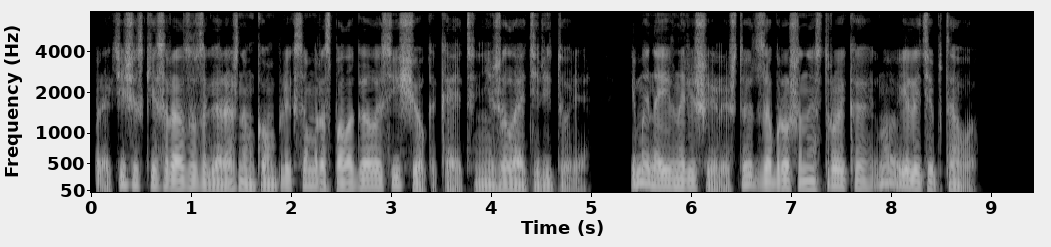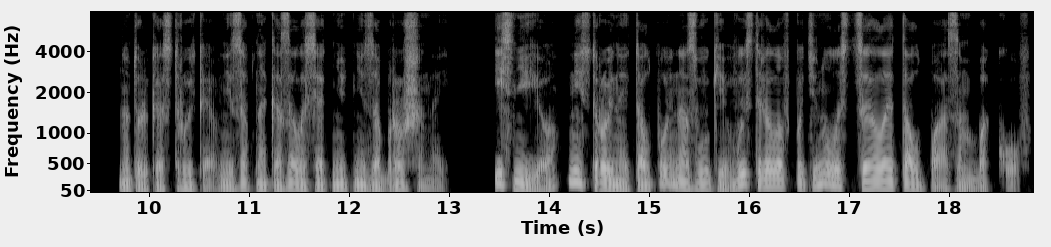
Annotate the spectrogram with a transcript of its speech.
Практически сразу за гаражным комплексом располагалась еще какая-то нежилая территория, и мы наивно решили, что это заброшенная стройка, ну или типа того. Но только стройка внезапно оказалась отнюдь не заброшенной. И с нее, нестройной толпой, на звуки выстрелов потянулась целая толпа зомбаков.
